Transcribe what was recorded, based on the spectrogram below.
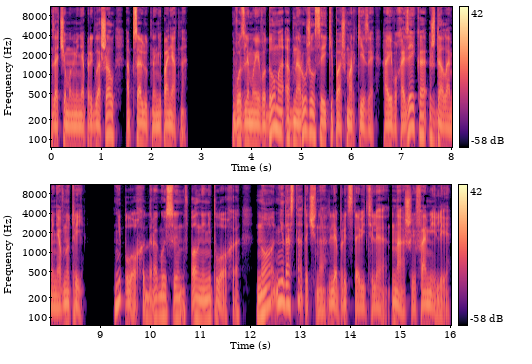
Зачем он меня приглашал, абсолютно непонятно. Возле моего дома обнаружился экипаж маркизы, а его хозяйка ждала меня внутри. «Неплохо, дорогой сын, вполне неплохо, но недостаточно для представителя нашей фамилии.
